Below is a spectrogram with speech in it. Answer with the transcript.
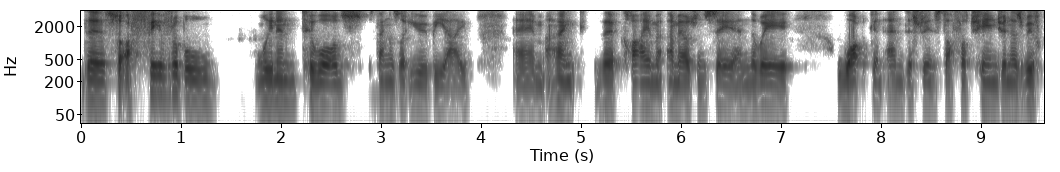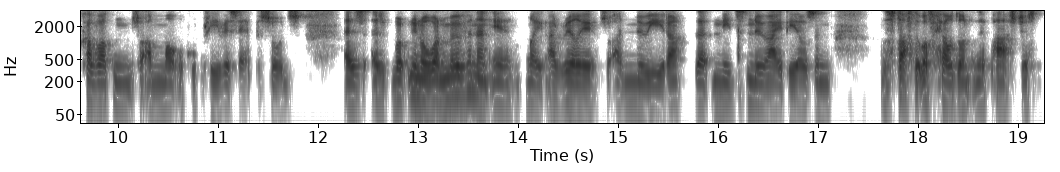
the sort of favourable leaning towards things like UBI. Um, I think the climate emergency and the way work and industry and stuff are changing, as we've covered in sort of multiple previous episodes, is, is you know we're moving into like a really sort of new era that needs new ideas and the stuff that we've held on to in the past just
